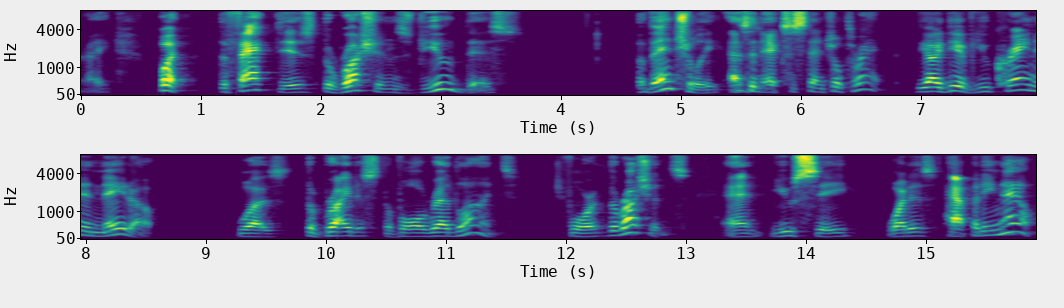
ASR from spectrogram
right? But the fact is, the Russians viewed this eventually as an existential threat. The idea of Ukraine in NATO was the brightest of all red lines for the Russians. And you see what is happening now.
